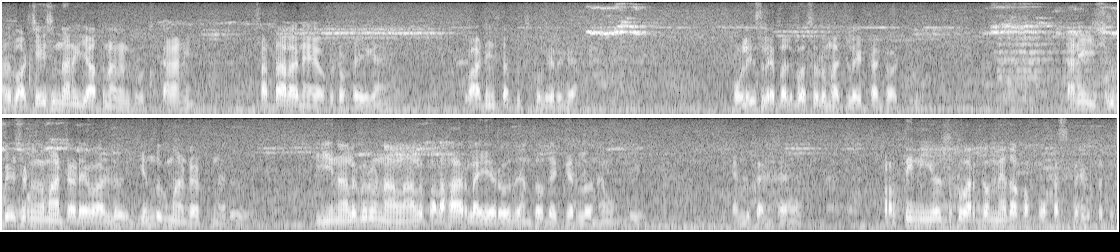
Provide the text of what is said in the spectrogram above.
అది వాడు చేసిన దానికి చేస్తున్నారు అనుకోవచ్చు కానీ చట్టాలు అనేవి ఒకటి ఉంటాయిగా. వాటి నుంచి తప్పించుకోలేరుగా. పోలీసులే బలిపసులు మధ్యలో ఇట్లాంటి వాటిలో. కానీ ఇష్యూ బేస్డ్గా మాట్లాడే వాళ్ళు ఎందుకు మాట్లాడుతున్నారు? ఈ నలుగురు నాలుగు నాలుగు పదహారులు అయ్యే రోజు ఎంతో దగ్గరలోనే ఉంది. ఎందుకంటే ప్రతి నియోజకవర్గం మీద ఒక ఫోకస్ పెరుగుతుంది.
